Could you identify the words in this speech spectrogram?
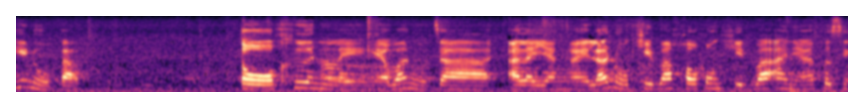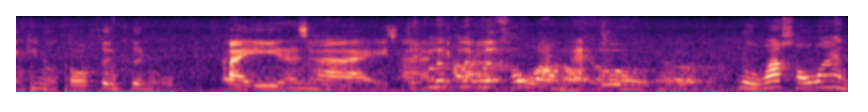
ที่หนูแบบ โตขึ้นอะไรอย่างเงี้ยว่าหนูจะอะไรยังไง แล้วหนูคิดว่าเขาคงคิดว่าอันเนี้ยคือสิ่งที่หนูโตขึ้นคือหนูไปใช่ใช่ลึกๆลึกๆเขาหวั่นไหมเออเออหนูว่าเขาหวัน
